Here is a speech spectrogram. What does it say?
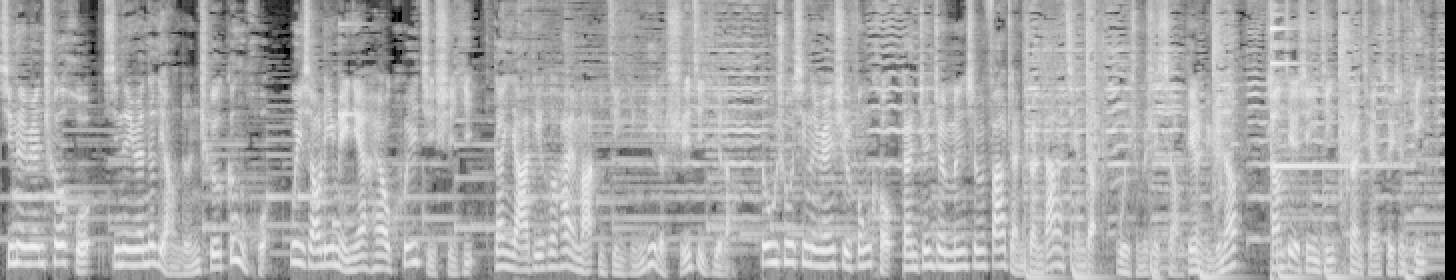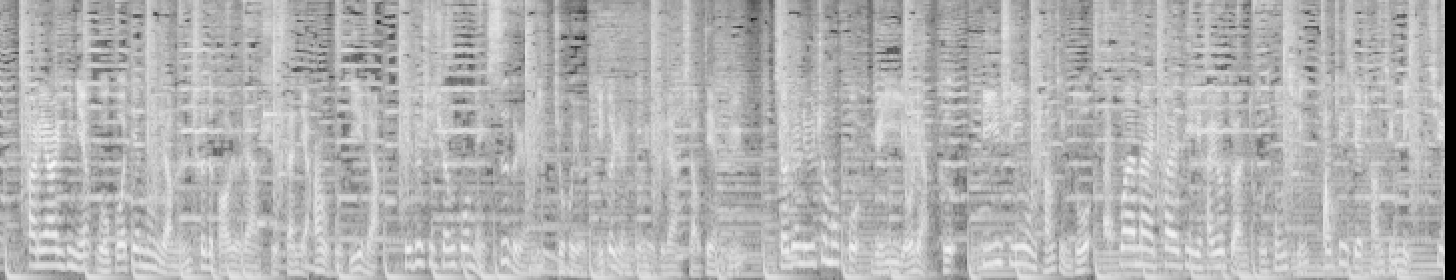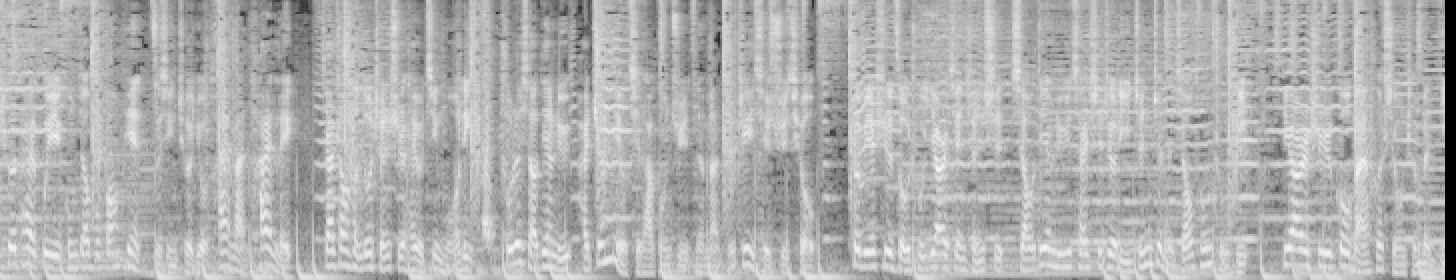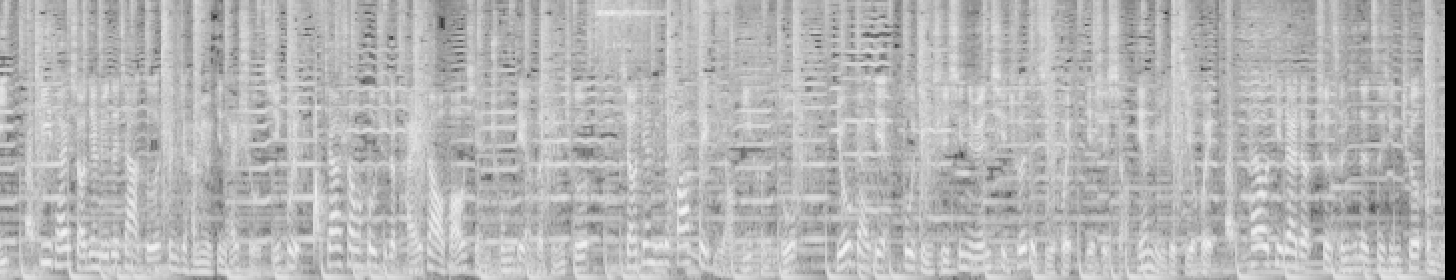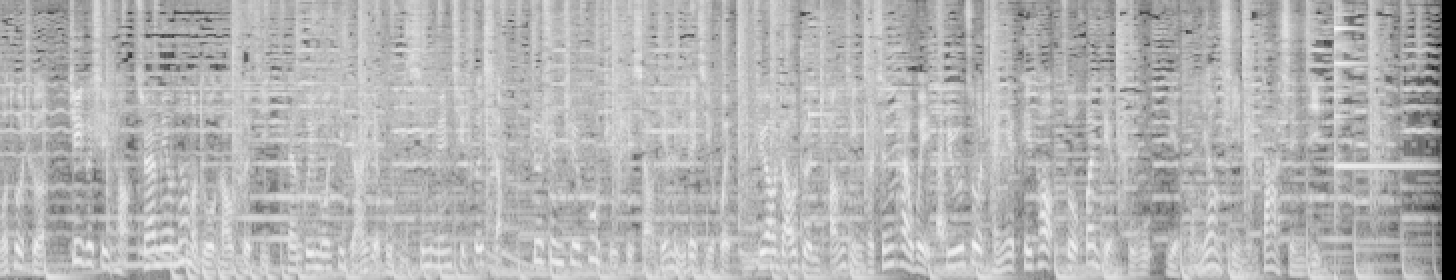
新能源车火，新能源的两轮车更火。魏小李每年还要亏几十亿，但雅迪和爱玛已经盈利了十几亿了。都说新能源是风口，但真正闷声发展赚大钱的，为什么是小电驴呢？长见生意经，赚钱随身听。二零二一年，我国电动两轮车的保有量是三点二五亿辆，也就是全国每四个人里就会有一个人拥有一辆小电驴。小电驴这么火，原因有两个：第一是应用场景多，外卖、快递还有短途通勤，在这些场景里，汽车太贵，公交不方便，自行车又太慢太累，加上很多城市还有禁摩令，除了小电驴，还真没有其他工具能满足这些需求。特别是走出一二线城市，小电驴才是这里真正的交通主力。第二是购买和使用成本低，一台小电驴的价格甚至还没有一台手机贵，加上后续的牌照、保险、充电和停车，小电驴的花费也要低很多。油改电不仅是新能源汽车的机会，也是小电驴的机会。它要替代的是曾经的自行车和摩托车。这个市场虽然没有那么多高科技，但规模一点也不比新能源汽车小。这甚至不只是小电驴的机会，只要找准场景和生态位，比如做产业配套、做换电服务，也同样是一门大生意。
